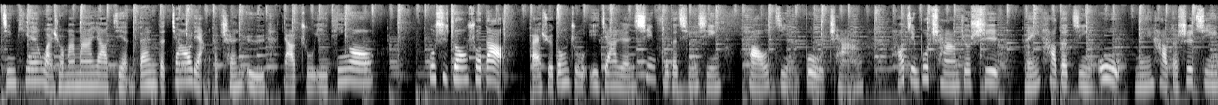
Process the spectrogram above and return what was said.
今天晚熊妈妈要简单的教两个成语，要注意听哦。故事中说到。白雪公主一家人幸福的情形，好景不长。好景不长，就是美好的景物、美好的事情，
